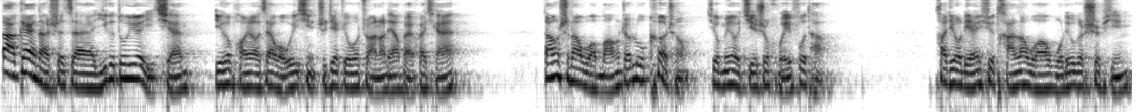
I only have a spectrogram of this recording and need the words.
大概呢是在一个多月以前，一个朋友在我微信直接给我转了两百块钱，当时呢我忙着录课程，就没有及时回复他。他就连续弹了我五六个视频，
